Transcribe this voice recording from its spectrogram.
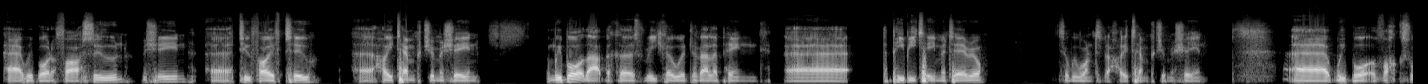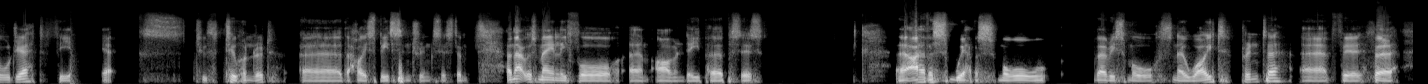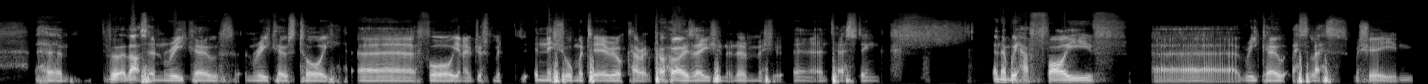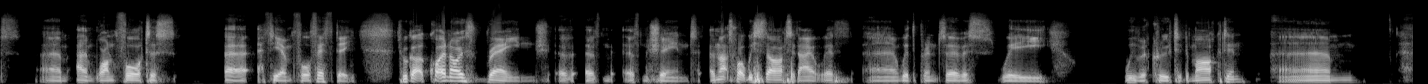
Uh, we bought a Farsoon machine, uh, 252, uh, high temperature machine. And we bought that because Ricoh were developing uh, a PBT material. So we wanted a high temperature machine. Uh, we bought a voxeljet VX 200, uh, the high speed sintering system. And that was mainly for um, R&D purposes. Uh, I have a, we have a small, very small Snow White printer uh, for, for um, that's Enrico's Enrico's toy uh, for you know just ma- initial material characterization and, admission- and testing, and then we have five uh, Ricoh SLS machines um, and one Fortus uh, FDM 450. So we've got quite a nice range of, of, of machines, and that's what we started out with uh, with the print service. We we recruited a marketing um,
